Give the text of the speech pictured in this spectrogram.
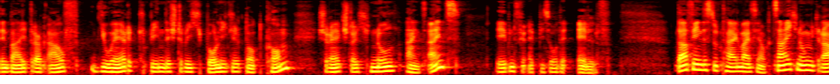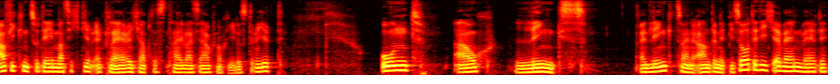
den Beitrag auf juerg-bolliger.com 011 eben für Episode 11. Da findest du teilweise auch Zeichnungen, Grafiken zu dem, was ich dir erkläre. Ich habe das teilweise auch noch illustriert. Und auch Links ein Link zu einer anderen Episode, die ich erwähnen werde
